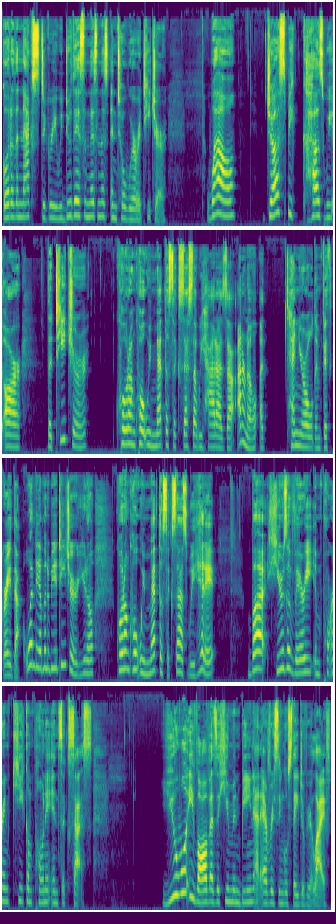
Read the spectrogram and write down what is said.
go to the next degree, we do this and this and this until we're a teacher. Well, just because we are the teacher, quote unquote, we met the success that we had as a, I don't know, a 10 year old in fifth grade that one day I'm going to be a teacher, you know, quote unquote, we met the success, we hit it. But here's a very important key component in success you will evolve as a human being at every single stage of your life.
